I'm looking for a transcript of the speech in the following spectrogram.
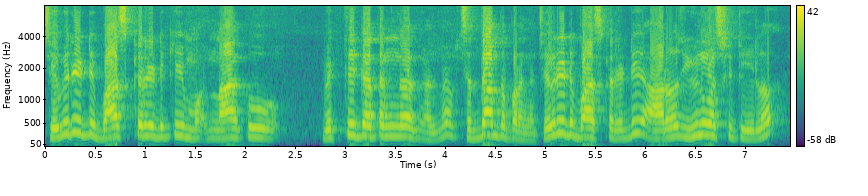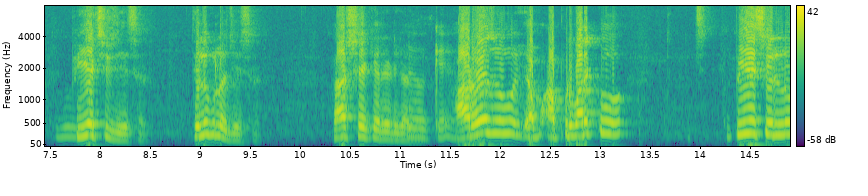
చెవిరెడ్డి భాస్కర్ రెడ్డికి నాకు వ్యక్తిగతంగా కాదు సిద్ధాంతపరంగా చెవిరెడ్డి భాస్కర్ రెడ్డి ఆ రోజు యూనివర్సిటీలో పిహెచ్డి చేశాడు తెలుగులో చేశాడు రాజశేఖర రెడ్డి గారు. ఆ రోజు అప్- అప్పుడు వరకు పిహెచ్డీలు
